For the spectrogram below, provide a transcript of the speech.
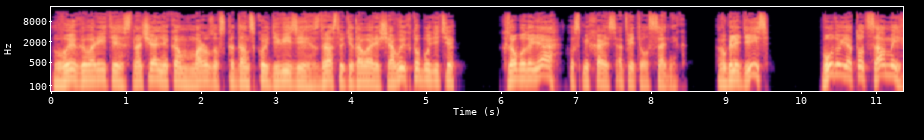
«Вы говорите с начальником Морозовско-Донской дивизии. Здравствуйте, товарищ. А вы кто будете?» «Кто буду я?» — усмехаясь, ответил садник. «Вглядись! Буду я тот самый,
